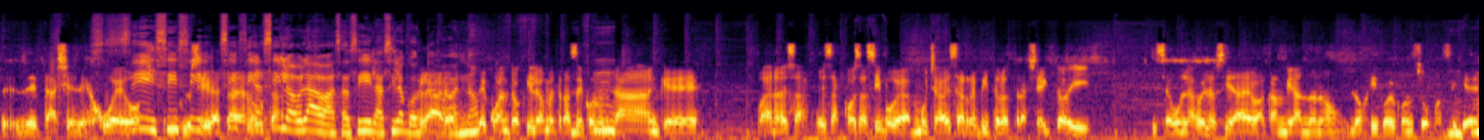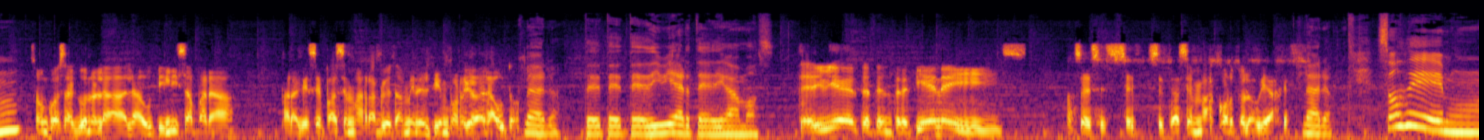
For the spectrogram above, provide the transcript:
detalles de juego. Sí, sí, sí, sí, así lo hablabas, así, así lo contabas, claro, ¿no? De cuántos kilómetros hace con un tanque. Bueno, esas, esas cosas sí, porque muchas veces repito los trayectos y, según las velocidades va cambiando, ¿no? Lógico el consumo. Así que son cosas que uno la, la utiliza para, para que se pase más rápido también el tiempo arriba del auto. Claro, te, te, te divierte, digamos. Te divierte, te entretiene y no sé, se, te hacen más cortos los viajes. Claro. ¿Sos de mm,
